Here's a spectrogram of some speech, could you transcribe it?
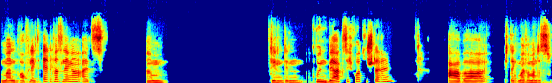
Man braucht vielleicht etwas länger als ähm, den, den grünen Berg sich vorzustellen. Aber ich denke mal, wenn man das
